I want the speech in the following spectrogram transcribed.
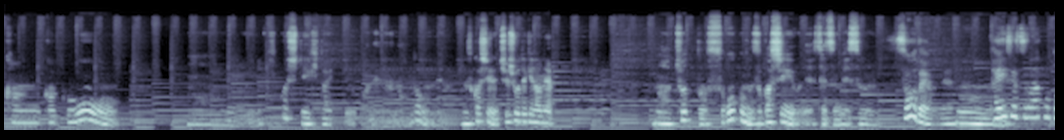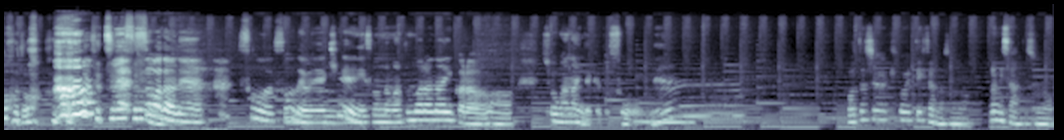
感覚を、くしていきたいっていうかねなんだろうね。難しいね。抽象的だね。まあちょっとすごく難しいよね説明するの。そうだよね。うん。大切なことほど 説明するの。そうだね。そう、そうだよね。うん。綺麗にそんなまとまらないから、まあ、しょうがないんだけど、そうね。私が聞こえてきたのはそのロミさんってその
